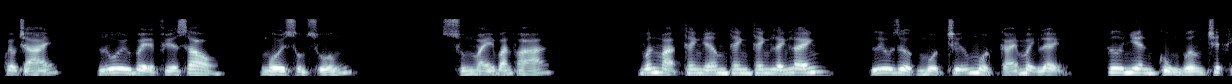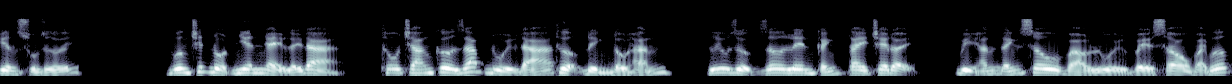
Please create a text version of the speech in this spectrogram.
Quẹo trái, lui về phía sau, ngồi xổm xuống. Súng máy bắn phá. Vân mặt thanh âm thanh thanh lánh lánh, lưu dược một chữ một cái mệnh lệnh, cư nhiên cùng Vương Chiết khiên xuống dưới. Vương Chiết đột nhiên nhảy lấy đà, thô tráng cơ giáp đùi đá thượng đỉnh đầu hắn, lưu dược giơ lên cánh tay che đậy, bị hắn đánh sâu vào lùi về sau vài bước.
